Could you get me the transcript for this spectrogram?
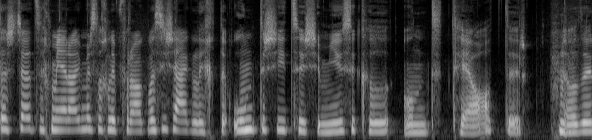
da stellt sich mir auch immer so ein bisschen die Frage, was ist eigentlich der Unterschied zwischen Musical und Theater? Oder?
